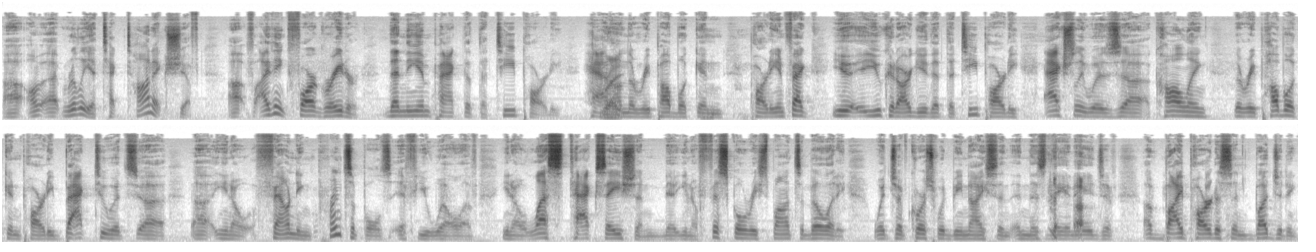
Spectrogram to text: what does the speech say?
uh, uh, really a tectonic shift. Uh, I think far greater than the impact that the Tea Party had Right. on the Republican Party. In fact, you you could argue that the Tea Party actually was uh, calling the Republican Party back to its uh, uh, you know founding principles, if you will, of you know less taxation, uh, you know fiscal responsibility, which of course would be nice in, in this day and age of, of bipartisan budgeting.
